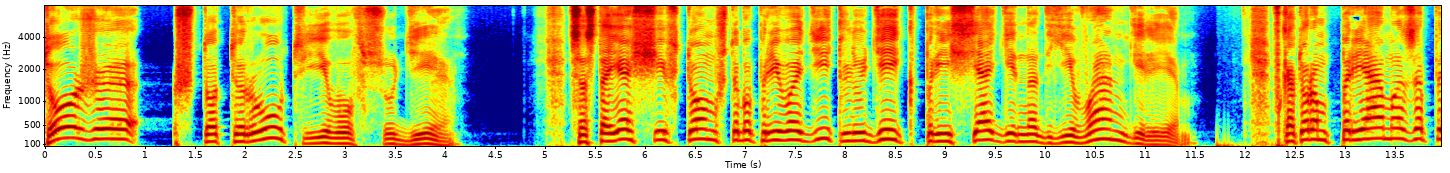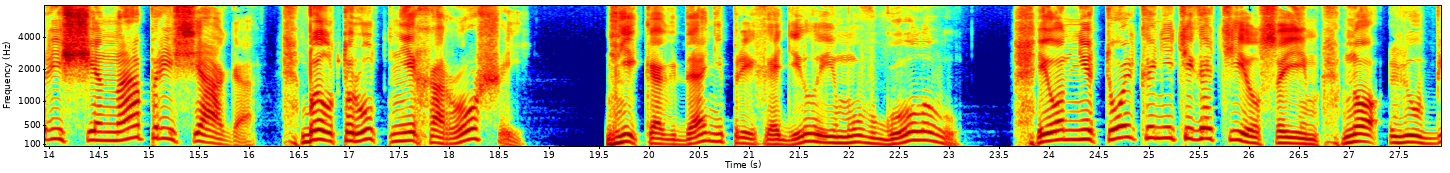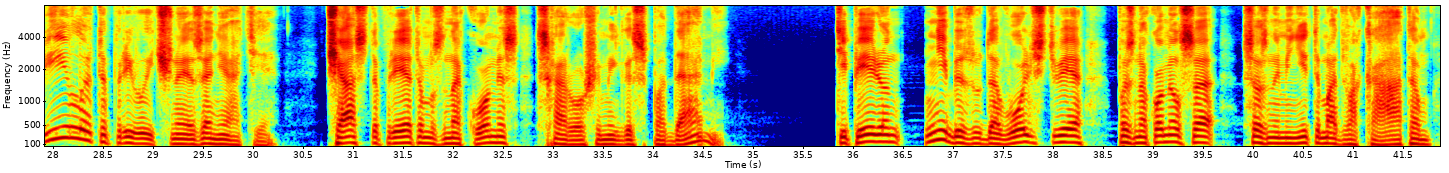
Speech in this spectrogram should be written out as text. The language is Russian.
То же, что труд его в суде, состоящий в том, чтобы приводить людей к присяге над Евангелием, в котором прямо запрещена присяга, был труд нехороший, никогда не приходило ему в голову. И он не только не тяготился им, но любил это привычное занятие, часто при этом знакомясь с хорошими господами. Теперь он не без удовольствия познакомился со знаменитым адвокатом,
